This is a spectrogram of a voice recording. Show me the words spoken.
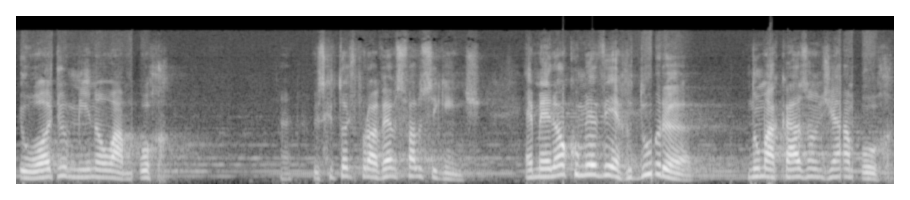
E o ódio mina o amor. O escritor de Provérbios fala o seguinte: é melhor comer verdura numa casa onde há amor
